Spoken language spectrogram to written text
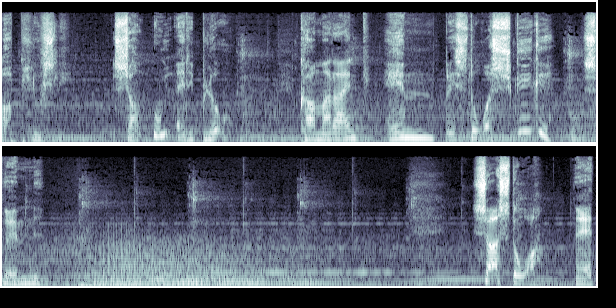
Og pludselig, som ud af det blå, kommer der en kæmpe stor skygge svømmende. Så stor, at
